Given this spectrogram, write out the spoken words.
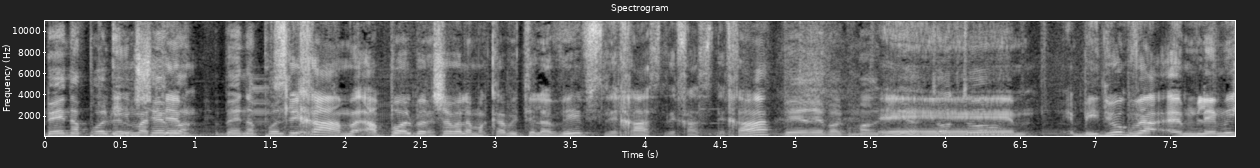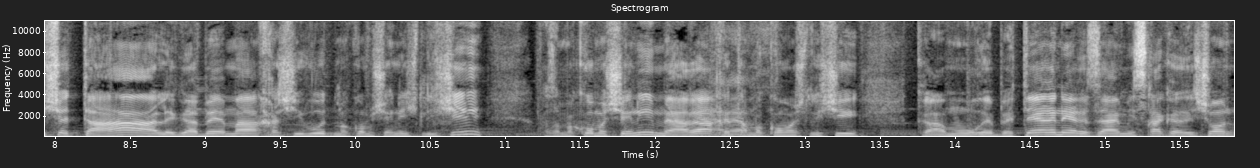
בין הפועל באר שבע, אתם, בין הפועל... סליחה, הפועל באר שבע למכבי תל אביב, סליחה, סליחה, סליחה. בערב הגמר גביע הטוטו. בדיוק, ולמי שטעה לגבי מה החשיבות מקום שני שלישי, אז המקום השני מארח את המקום השלישי, כאמור בטרנר, זה המשחק הראשון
